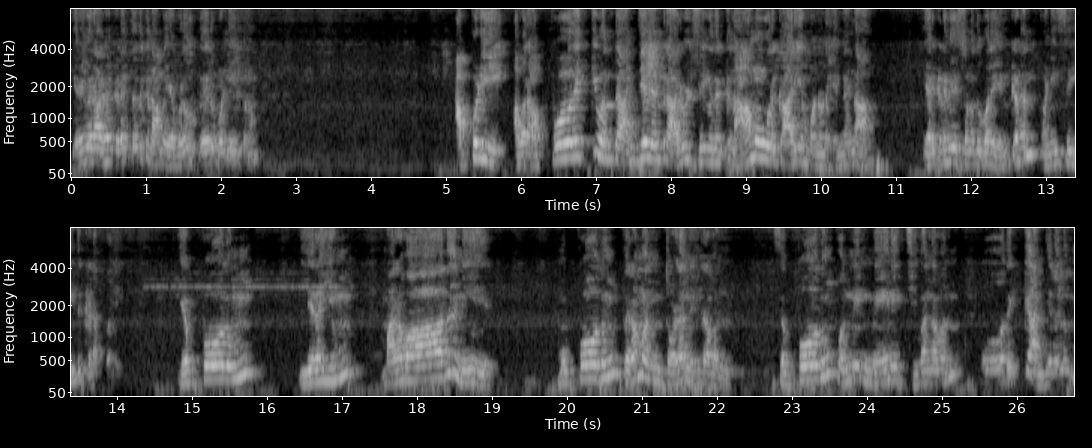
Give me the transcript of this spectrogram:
இறைவனாக கிடைத்ததுக்கு நாம் எவ்வளவு பேர் பண்ணியிருக்கணும்? அப்படி அவர் அப்போதைக்கு வந்து அஞ்சல் என்று அருள் செய்வதற்கு நாமும் ஒரு காரியம் பண்ணணும். என்னன்னா ஏற்கனவே சொன்னது போல என் கடன் பணி செய்து கிடப்பது. எப்போதும் இறையும் மறவாது நீர். முப்போதும் பிரமன் தொழ நின்றவன். செப்போதும் பொன்னின் மேனி சிவனவன். போதைக்கு அஞ்சலனும்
